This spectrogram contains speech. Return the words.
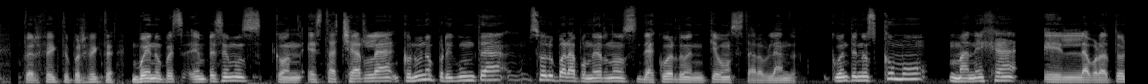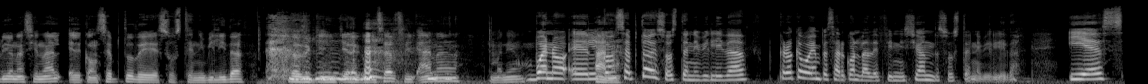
Perfecto, perfecto. Bueno, pues empecemos con esta charla con una pregunta solo para ponernos de acuerdo en qué vamos a estar hablando. Cuéntenos cómo maneja el Laboratorio Nacional el concepto de sostenibilidad. No sé quién quiere comenzar, si Ana, Mariana. Bueno, el Ana. concepto de sostenibilidad, creo que voy a empezar con la definición de sostenibilidad. Y es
